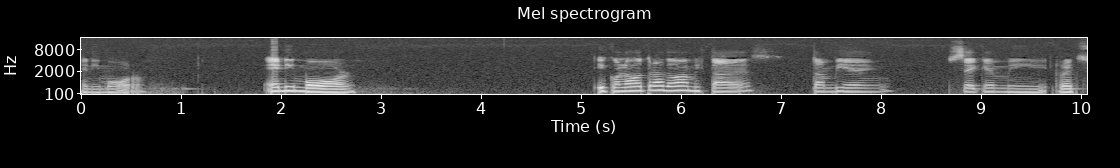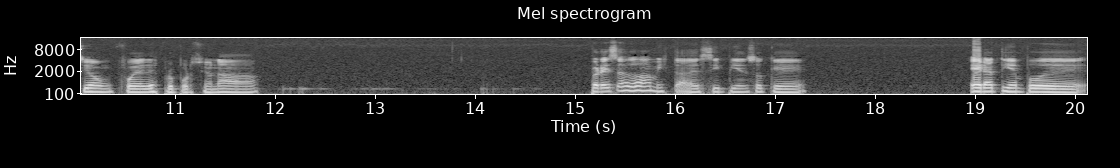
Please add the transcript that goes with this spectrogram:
anymore. Anymore. Y con las otras dos amistades también sé que mi reacción fue desproporcionada. Pero esas dos amistades sí pienso que era tiempo de,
